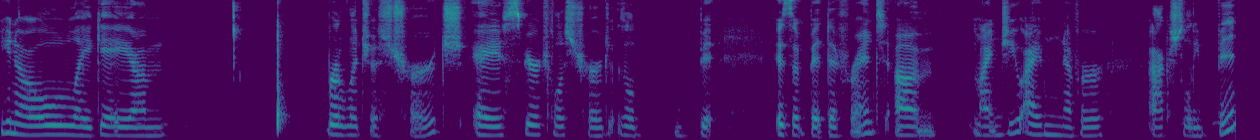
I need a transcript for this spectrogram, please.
you know, like a um religious church. A spiritualist church is a bit is a bit different. Um, mind you, I've never actually been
